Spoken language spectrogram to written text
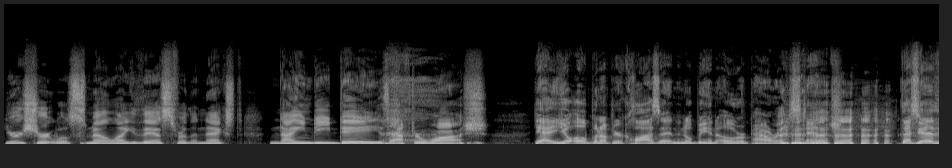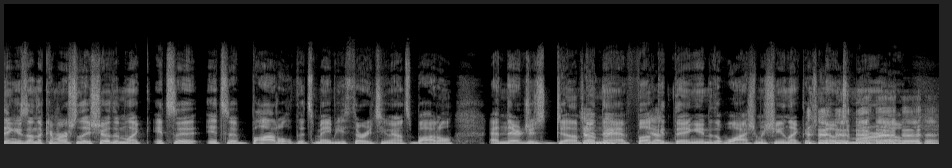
"Your shirt will smell like this for the next ninety days after wash." Yeah, you'll open up your closet and it'll be an overpowering stench. that's the other thing is on the commercial they show them like it's a it's a bottle that's maybe thirty two ounce bottle and they're just dumping, Dumping, that fucking yep. thing into the washing machine like there's no tomorrow.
